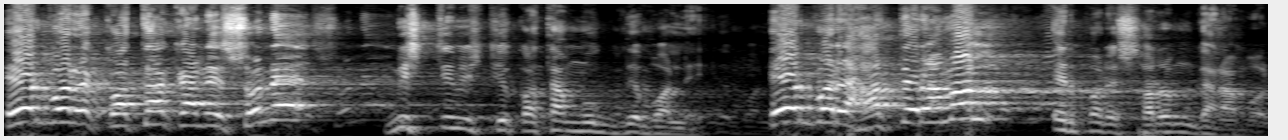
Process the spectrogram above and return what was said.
এরপরে কথা কানে শোনে, মিষ্টি মিষ্টি কথা মুখ দিয়ে বলে। এরপরে হাতের আমল এরপরে সরমগার আমল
